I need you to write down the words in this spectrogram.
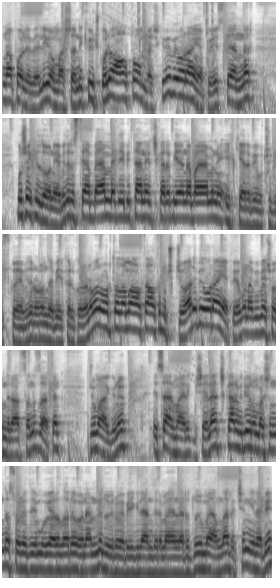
Napoli ve Lyon maçlarının 2-3 golü 6-15 gibi bir oran yapıyor. İsteyenler bu şekilde oynayabilir. İsteyen beğenmediği bir tane çıkarıp yerine Bayern Münih ilk yarı bir buçuk üst koyabilir. Onun da 1.40 oranı var. Ortalama 6-6.5 civarı bir oran yapıyor. Buna bir 5-10 lira atsanız zaten Cuma günü e, sermayelik bir şeyler çıkar. Videonun başında söylediğim uyarıları, önemli duyuru ve bilgilendirmeyenleri duymayanlar için yine bir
